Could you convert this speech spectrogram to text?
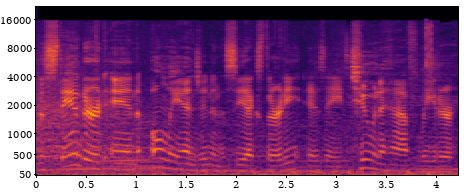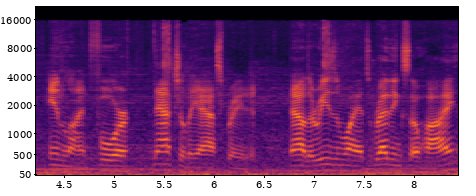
The standard and only engine in the CX-30 is a 2.5 liter inline 4, naturally aspirated. Now the reason why it's revving so high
